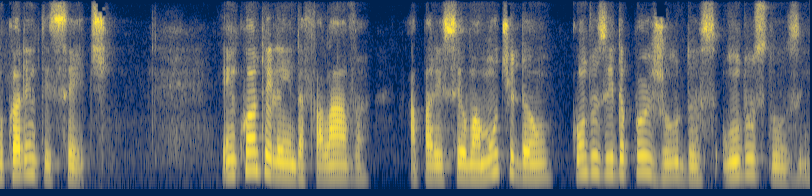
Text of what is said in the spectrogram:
no 47. Enquanto ele ainda falava, apareceu uma multidão conduzida por Judas, um dos doze.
